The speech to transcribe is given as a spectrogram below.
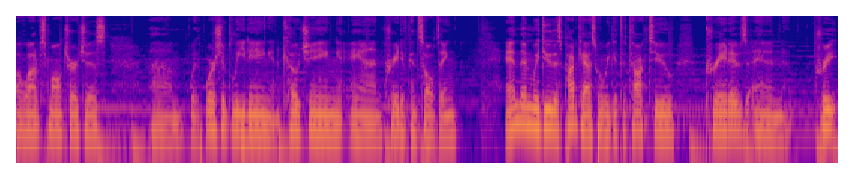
a lot of small churches um, with worship leading and coaching and creative consulting. And then we do this podcast where we get to talk to creatives and cre-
